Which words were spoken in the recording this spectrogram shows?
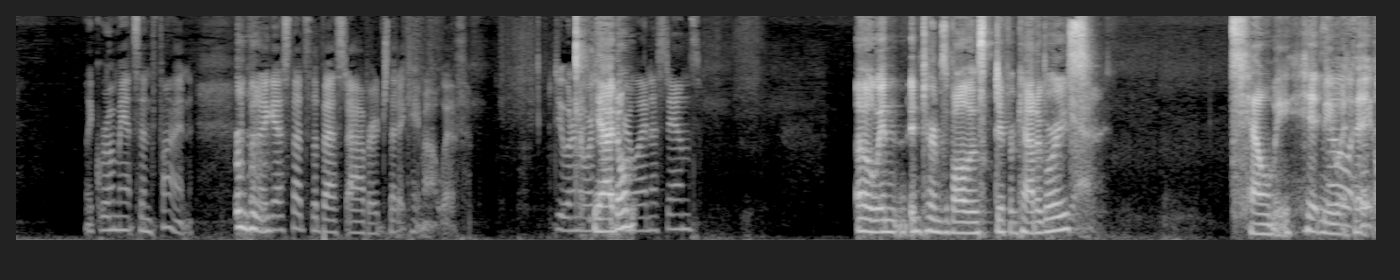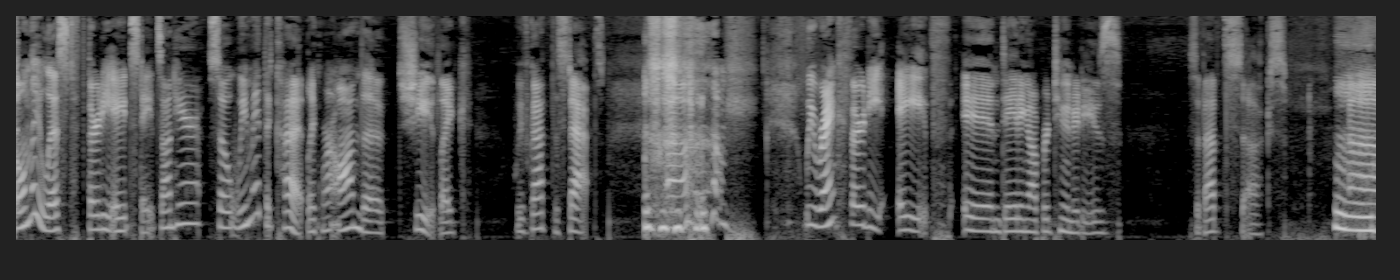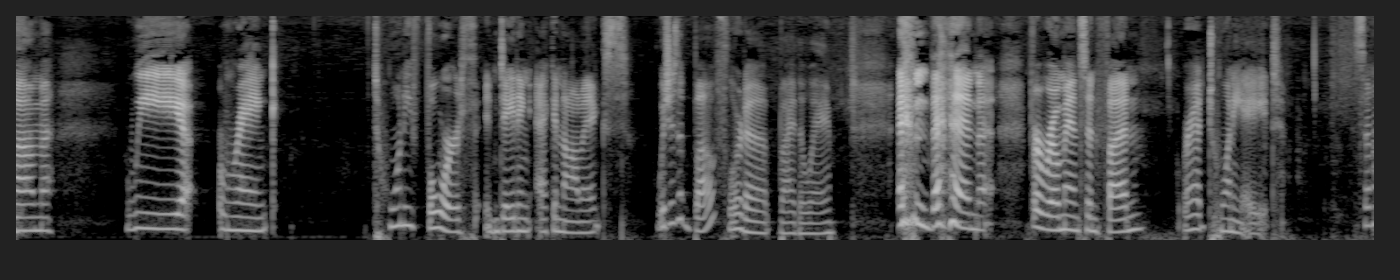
like romance and fun. But I Mhm. guess that's the best average that it came out with. Do you want to know where Yeah, South Carolina stands? Oh, in in terms of all those different categories. Yeah. Tell me, hit me so with it. they only list 38 states on here. So we made the cut. Like we're on the sheet. Like we've got the stats. Um, we rank 38th in dating opportunities. So that sucks. Hmm. um, we rank 24th in dating economics which is above florida by the way. And then for romance and fun we're at 28 so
